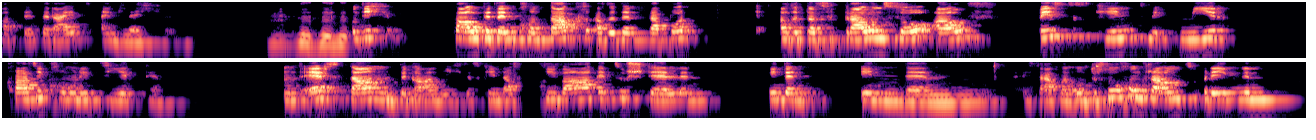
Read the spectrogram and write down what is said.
hatte bereits ein Lächeln. und ich baute den Kontakt, also den Rapport, also das Vertrauen so auf, bis das Kind mit mir quasi kommunizierte. Und erst dann begann ich, das Kind auf die Waage zu stellen, in den, in den ich sag mal, Untersuchungsraum zu bringen.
